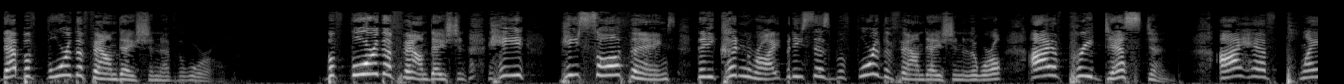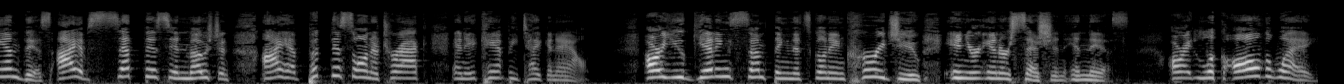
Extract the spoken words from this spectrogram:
that before the foundation of the world, before the foundation, he, he saw things that he couldn't write, but he says, before the foundation of the world, I have predestined I have planned this. I have set this in motion. I have put this on a track and it can't be taken out. Are you getting something that's going to encourage you in your intercession in this? All right, look all the way,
